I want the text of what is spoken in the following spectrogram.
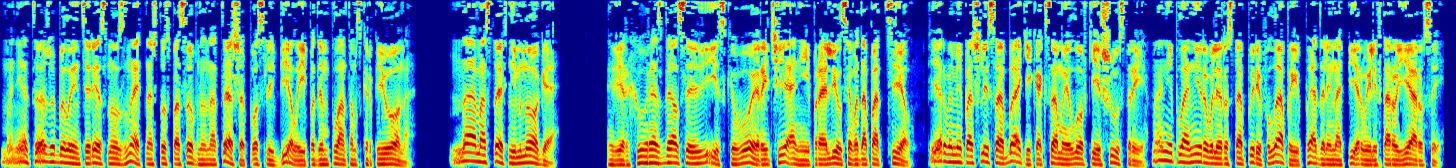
Мне тоже было интересно узнать, на что способна Наташа после белой и под имплантом Скорпиона. Нам оставь немного». Вверху раздался виск, вой, рычание и пролился водопад тел. Первыми пошли собаки, как самые ловкие и шустрые. Они планировали, растопырив лапы, и падали на первый или второй ярусы.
